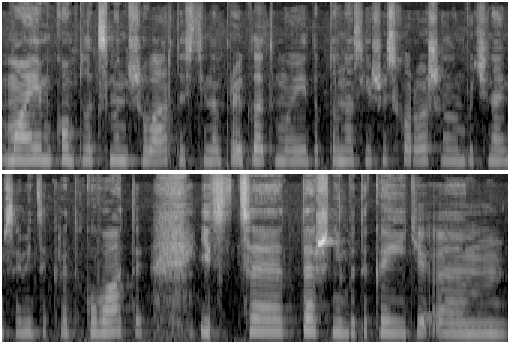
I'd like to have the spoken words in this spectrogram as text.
маємо комплекс меншовартості, наприклад, ми, тобто, в нас є щось хороше, ми починаємо самі це критикувати. І це теж ніби такий. Ем,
